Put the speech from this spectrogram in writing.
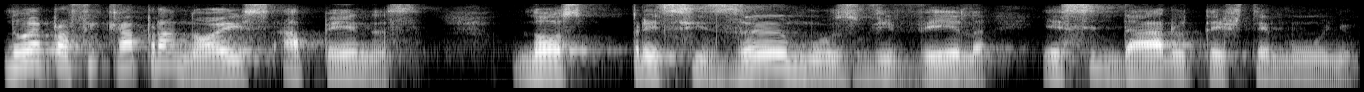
não é para ficar para nós apenas, nós precisamos vivê-la, esse dar o testemunho,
